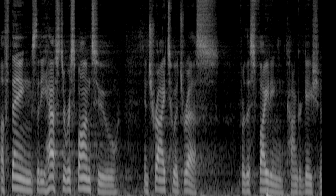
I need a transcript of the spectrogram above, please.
of things that he has to respond to and try to address for this fighting congregation.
